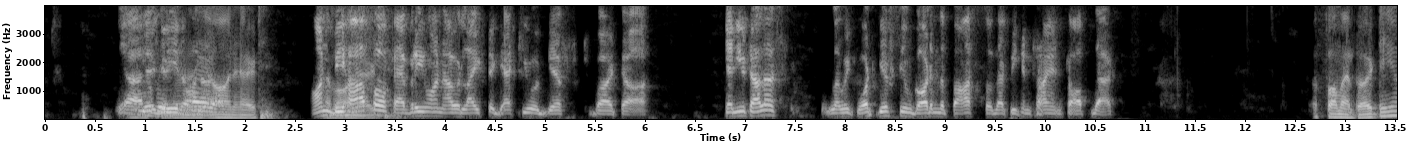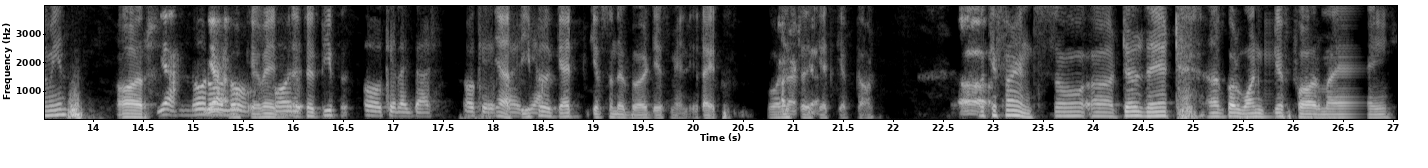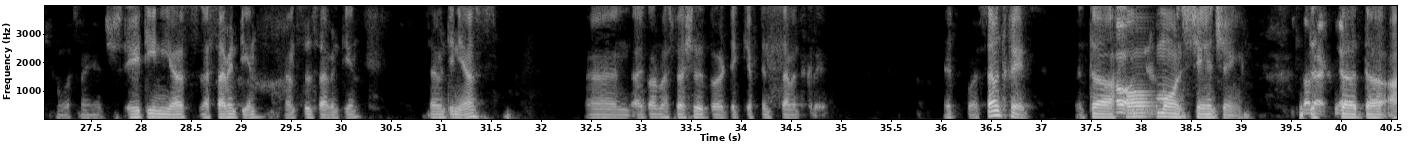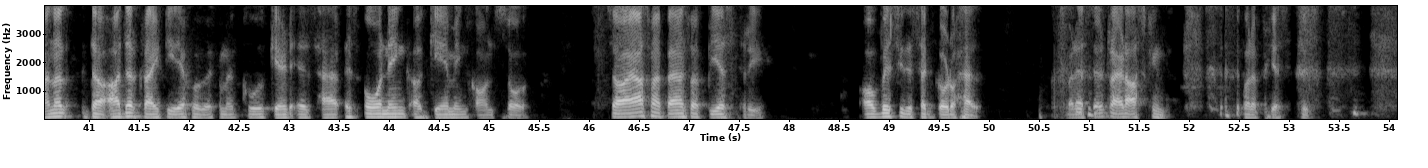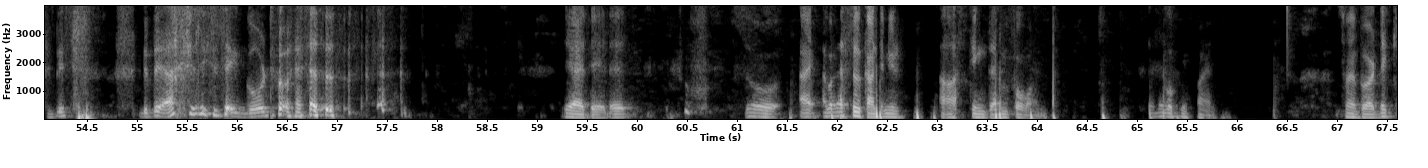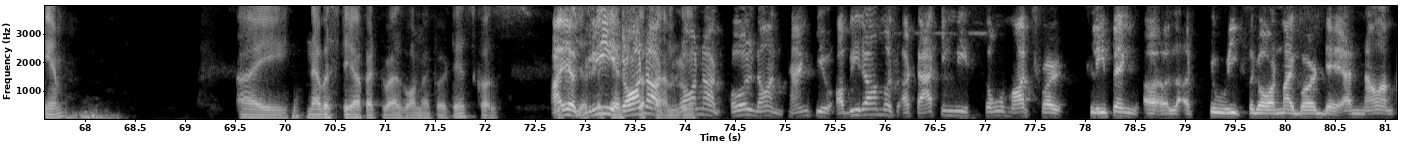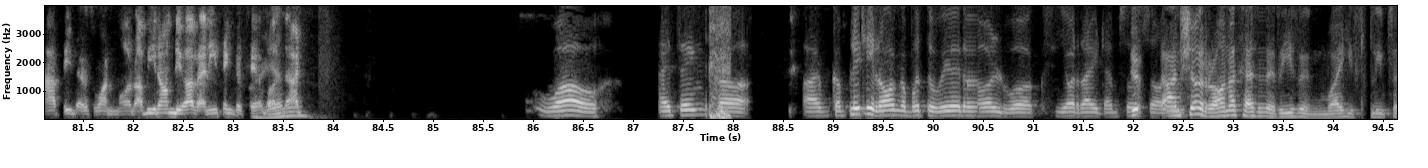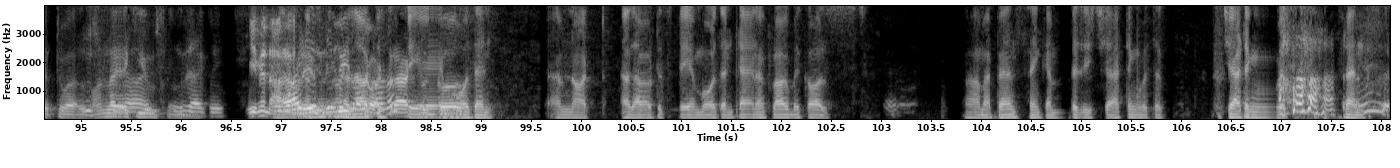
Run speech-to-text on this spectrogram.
Yeah, I You're agree. very I'm Fire Ronak. off. honored. On I'm behalf honored. of everyone, I would like to get you a gift. But uh, can you tell us like what gifts you've got in the past so that we can try and top that? For my birthday, you mean? Or Yeah. No, no, Yeah, no. okay, wait. for- if people, oh, okay, like that. Okay, yeah, fine, people get gifts on their birthdays mainly, right? What else Correct, do they yes. get gift on? Uh, okay, fine. So uh, till date, I've got one gift for my what's my age? 18 years, uh, 17. I'm still 17. 17 years, and I got my special birthday gift in seventh grade. It was seventh grade. The Oh, yeah. hormones changing. This, correct. Yeah. the the another the other criteria for becoming a cool kid is have is owning a gaming console. So I asked my parents for PS3. Obviously, they said go to hell, but I still tried asking for a PS3. Did, did they actually say go to hell? Yeah, they did. So I but I still continued asking them for one. They're like, okay, fine. So my birthday came. I never stay up at 12 on my birthdays because I agree. against the Ronak. Ronak, hold on. Thank you. Abhiram was attacking me so much for sleeping uh, uh, two weeks ago on my birthday, and now I'm happy there's one more. Abhiram, do you have anything to say about that? Wow. I think uh, I'm completely wrong about the way the world works. You're right. I'm so Dude, sorry. I'm sure Ronak has a reason why he sleeps at 12, unlike Yeah, you. Exactly. Even Why I Why have do you really sleep I'm not allowed to 12, Ronak? Attract the stay more than I'm not allowed to stay more than 10 o'clock because uh, my parents think I'm busy chatting with the chatting with friends.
